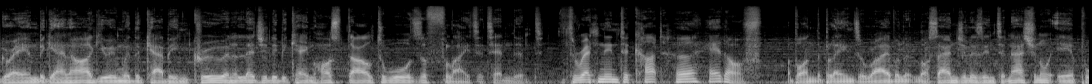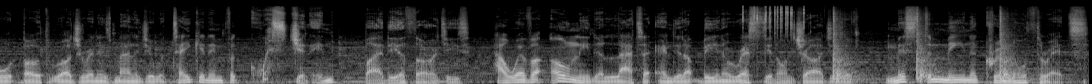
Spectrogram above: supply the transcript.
Graham began arguing with the cabin crew and allegedly became hostile towards a flight attendant, threatening to cut her head off. Upon the plane's arrival at Los Angeles International Airport, both Roger and his manager were taken in for questioning by the authorities. However, only the latter ended up being arrested on charges of misdemeanor criminal threats.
